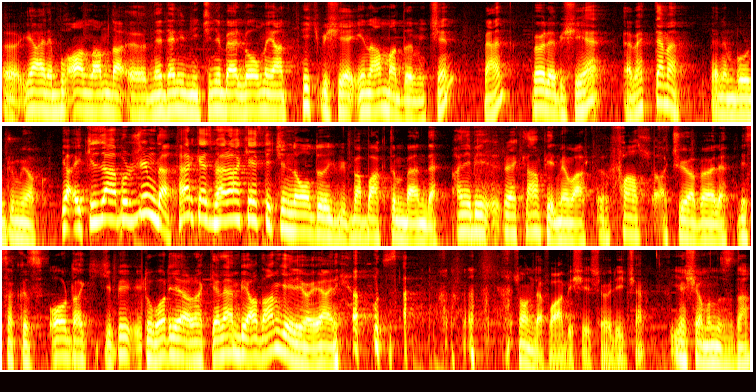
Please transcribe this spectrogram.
e, yani bu anlamda e, nedenin içini belli olmayan hiçbir şeye inanmadığım için ben böyle bir şeye evet demem. Benim burcum yok. Ya ikizler burcuyum da herkes merak ettiği için ne olduğu gibi baktım ben de. Hani bir reklam filmi var. Fal açıyor böyle bir sakız. Oradaki gibi duvarı yararak gelen bir adam geliyor yani yalnız. Son defa bir şey söyleyeceğim. Yaşamınızda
